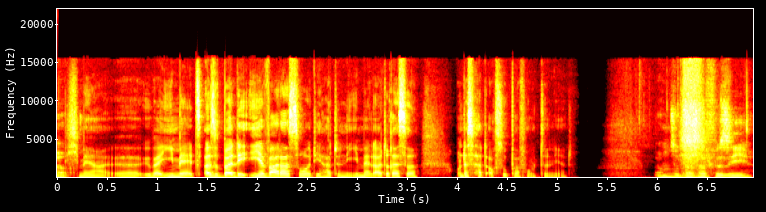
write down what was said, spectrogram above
Ja. Nicht mehr äh, über E-Mails. Also bei der, ihr war das so, die hatte eine E-Mail-Adresse und das hat auch super funktioniert. Umso besser für sie.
